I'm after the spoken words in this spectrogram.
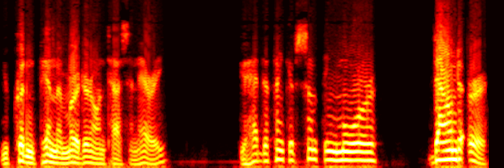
You couldn't pin the murder on Tassinari. You had to think of something more down to earth.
